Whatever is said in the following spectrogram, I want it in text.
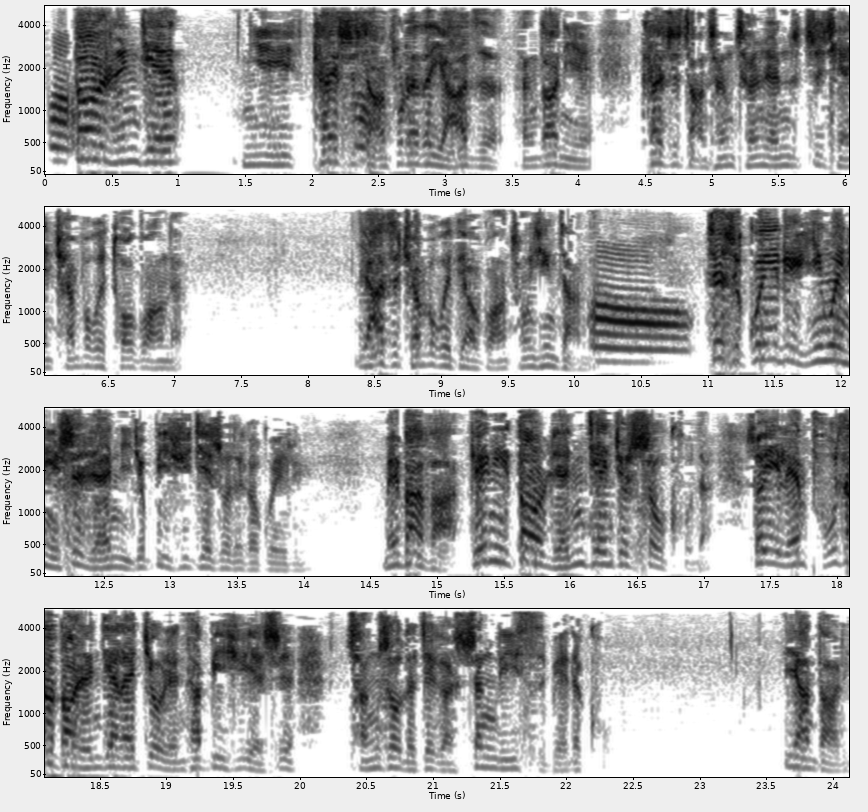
哦，到了人间，你开始长出来的牙子，等到你开始长成成人之前，全部会脱光的，牙齿全部会掉光，重新长的。哦这是规律，因为你是人，你就必须接受这个规律，没办法，给你到人间就是受苦的，所以连菩萨到人间来救人，他必须也是承受的这个生离死别的苦，一样道理。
